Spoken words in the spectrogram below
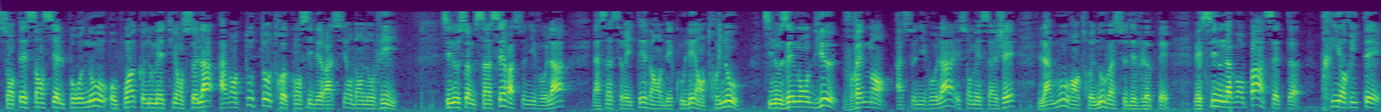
sont essentiels pour nous au point que nous mettions cela avant toute autre considération dans nos vies. Si nous sommes sincères à ce niveau-là, la sincérité va en découler entre nous. Si nous aimons Dieu vraiment à ce niveau-là et son messager, l'amour entre nous va se développer. Mais si nous n'avons pas cette priorité,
